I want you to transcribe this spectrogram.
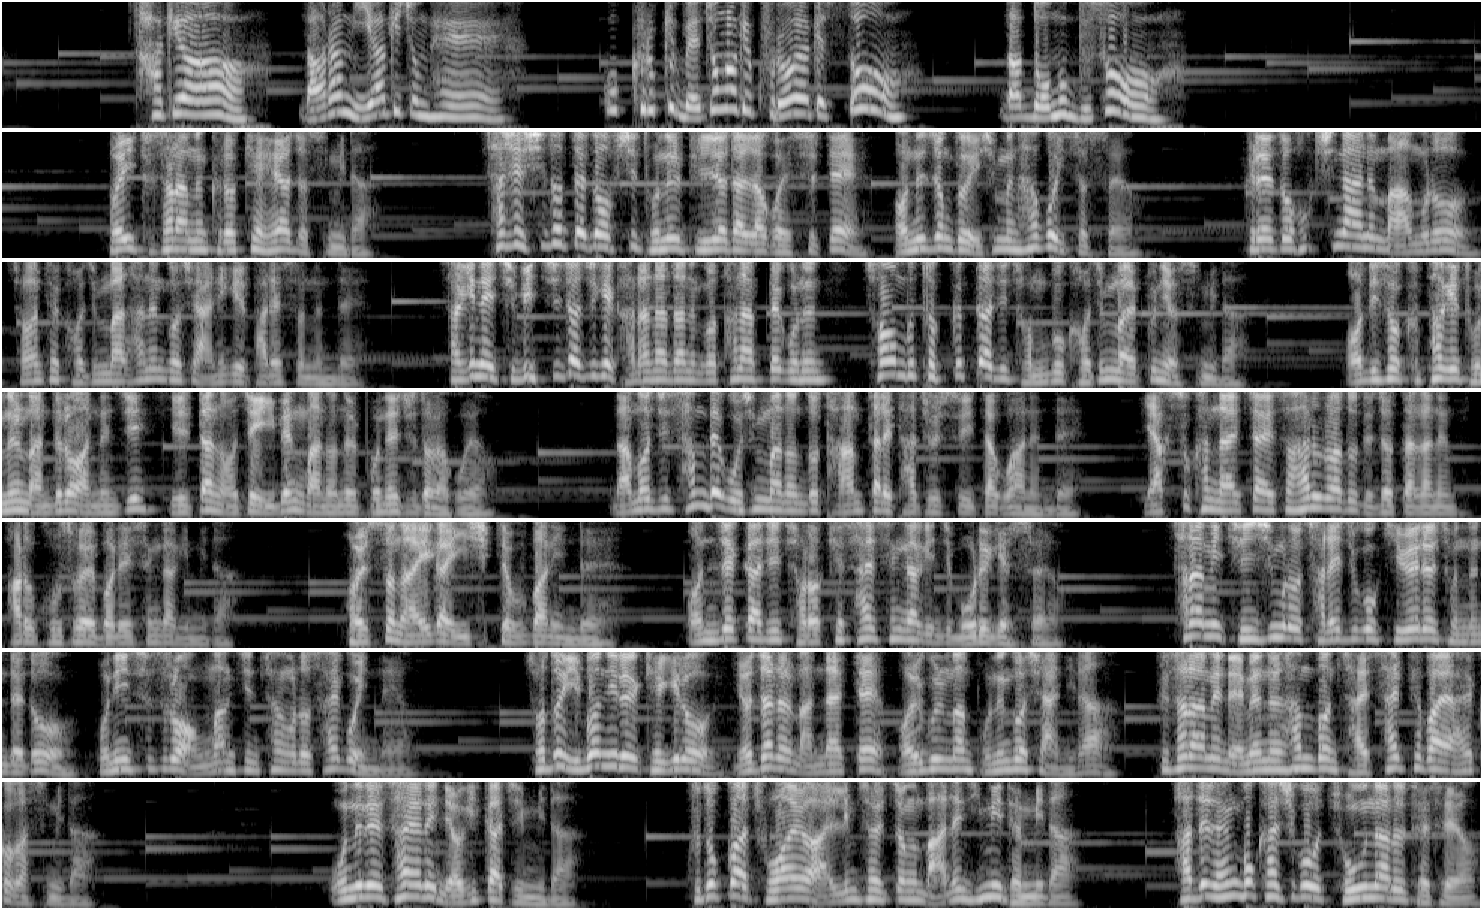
자기야, 나랑 이야기 좀 해. 꼭 그렇게 매정하게 굴어야겠어? 나 너무 무서워. 저희 두 사람은 그렇게 헤어졌습니다. 사실 시도 때도 없이 돈을 빌려달라고 했을 때 어느 정도 의심은 하고 있었어요. 그래도 혹시나 하는 마음으로 저한테 거짓말 하는 것이 아니길 바랬었는데 자기네 집이 찢어지게 가난하다는 것 하나 빼고는 처음부터 끝까지 전부 거짓말 뿐이었습니다. 어디서 급하게 돈을 만들어 왔는지 일단 어제 200만 원을 보내주더라고요. 나머지 350만 원도 다음 달에 다 줄 수 있다고 하는데 약속한 날짜에서 하루라도 늦었다가는 바로 고소해버릴 생각입니다. 벌써 나이가 20대 후반인데 언제까지 저렇게 살 생각인지 모르겠어요. 사람이 진심으로 잘해주고 기회를 줬는데도 본인 스스로 엉망진창으로 살고 있네요. 저도 이번 일을 계기로 여자를 만날 때 얼굴만 보는 것이 아니라 그 사람의 내면을 한번 잘 살펴봐야 할 것 같습니다. 오늘의 사연은 여기까지입니다. 구독과 좋아요 알림 설정은 많은 힘이 됩니다. 다들 행복하시고 좋은 하루 되세요.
